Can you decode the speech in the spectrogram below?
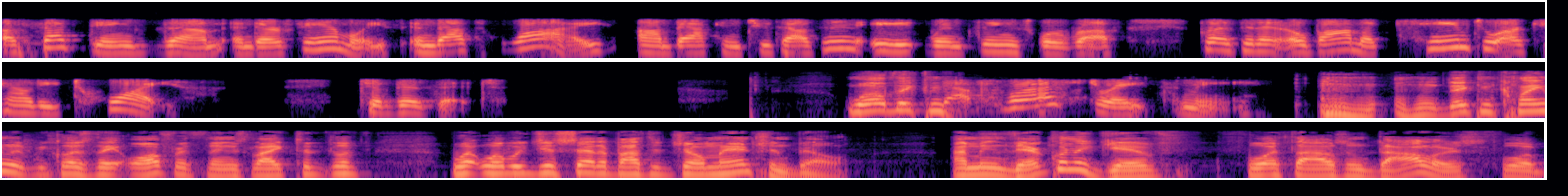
affecting them and their families, and that's why um, back in 2008, when things were rough, President Obama came to our county twice to visit. Well, they can That frustrates me. Mhm. they can claim it because they offer things like to look what what we just said about the Joe Manchin bill. I mean, they're going to give four thousand dollars for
